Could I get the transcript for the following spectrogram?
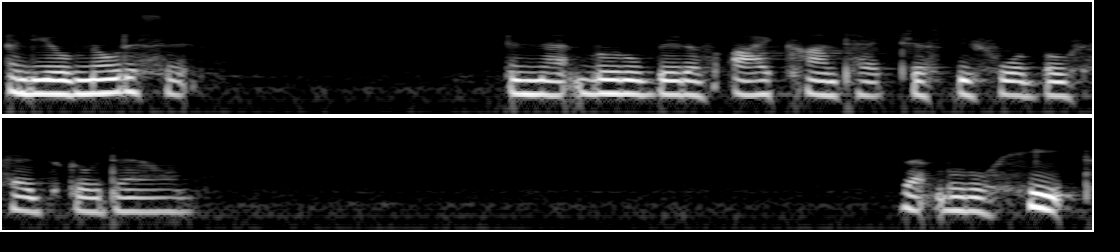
And you'll notice it in that little bit of eye contact just before both heads go down. That little heat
